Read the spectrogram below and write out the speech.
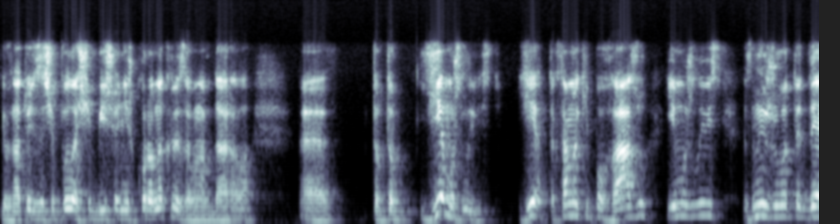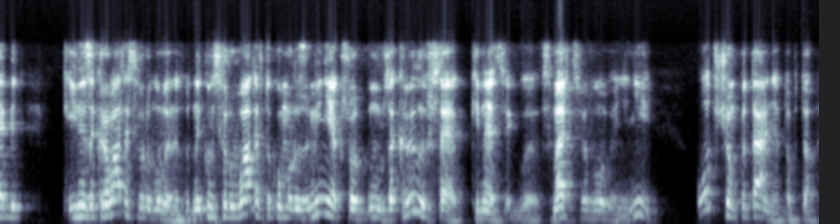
і вона тоді зачепила ще більше, ніж коронакриза вона вдарила. Е, тобто є можливість, є. Так само, як і по газу, є можливість знижувати дебіт і не закривати свердловини, тобто не консервувати в такому розумінні, якщо ну, закрили все, кінець, якби смерть свердловині. Ні. От в чому питання. Тобто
